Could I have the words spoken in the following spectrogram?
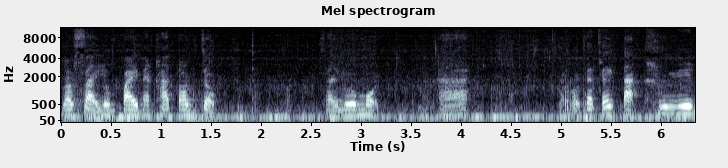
เราใส่ลงไปนะคะ ตอนจบ ส่รวมหมดนะคะเราก็จะได้ตักขึ้น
